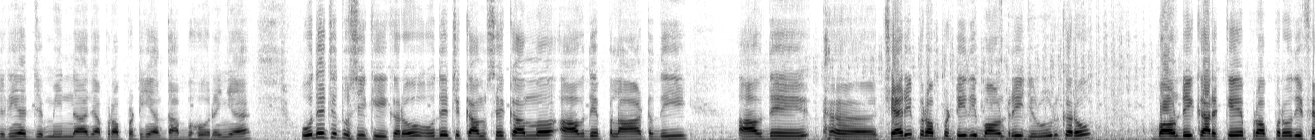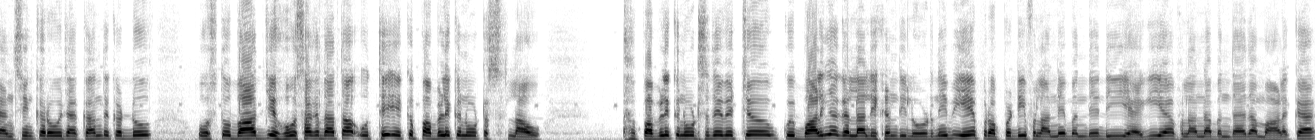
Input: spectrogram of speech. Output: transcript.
ਜਿਹੜੀਆਂ ਜ਼ਮੀਨਾਂ ਜਾਂ ਪ੍ਰਾਪਰਟੀਆਂ ਦੱਬ ਹੋ ਰਹੀਆਂ, ਉਹਦੇ 'ਚ ਤੁਸੀਂ ਕੀ ਕਰੋ, ਉਹਦੇ 'ਚ ਕਮ ਸੇ ਕਮ ਆਪਦੇ ਪਲਾਟ ਦੀ, ਆਪਦੇ ਸ਼ਹਿਰੀ ਪ੍ਰਾਪਰਟੀ ਦੀ ਬਾਉਂਡਰੀ ਜ਼ਰੂਰ ਕਰੋ। ਬਾਉਂਡਰੀ ਕਰਕੇ ਪ੍ਰੋਪਰ ਉਹਦੀ ਫੈਂਸਿੰਗ ਕਰੋ ਜਾਂ ਕੰਧ ਕੱਢੋ, ਉਸ ਤੋਂ ਬਾਅਦ ਜੇ ਹੋ ਸਕਦਾ ਤਾਂ ਉੱਥੇ ਇੱਕ ਪਬਲਿਕ ਨੋਟਿਸ ਲਾਓ। ਪਬਲਿਕ ਨੋਟਿਸ ਦੇ ਵਿੱਚ ਕੋਈ ਬਾਲੀਆਂ ਗੱਲਾਂ ਲਿਖਣ ਦੀ ਲੋੜ ਨਹੀਂ ਵੀ ਇਹ ਪ੍ਰਾਪਰਟੀ ਫਲਾਣੇ ਬੰਦੇ ਦੀ ਹੈਗੀ ਆ, ਫਲਾਣਾ ਬੰਦਾ ਇਹਦਾ ਮਾਲਕ ਹੈ।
